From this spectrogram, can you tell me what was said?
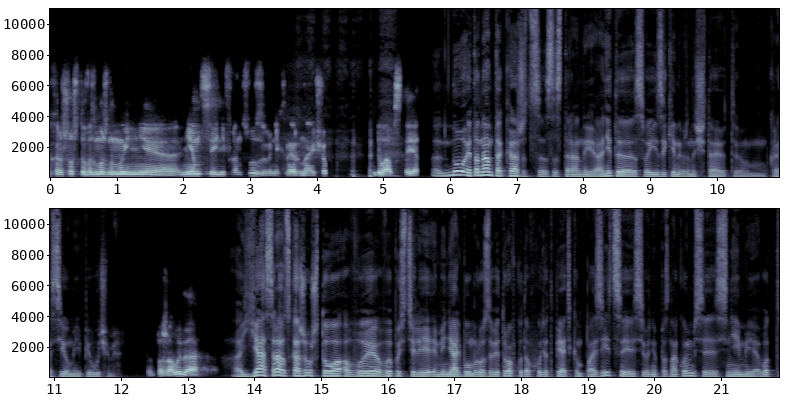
Хорошо, что, возможно, мы не немцы и не французы. У них, наверное, еще дела обстоят. Ну, это нам так кажется со стороны. Они-то свои языки, наверное, считают эм, красивыми и певучими. Пожалуй, да. Я сразу скажу, что вы выпустили мини-альбом «Роза ветров», куда входят пять композиций. Сегодня познакомимся с ними. Вот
